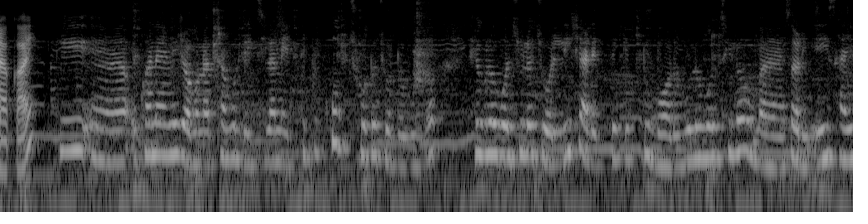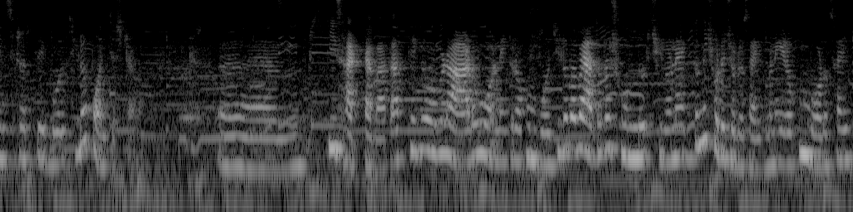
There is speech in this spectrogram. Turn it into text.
টাকায়। কি ওখানে আমি জগন্নাথ ঠাকুর দেখছিলাম এর থেকে খুব ছোট ছোটোগুলো। সেগুলো বলছিল চল্লিশ আর এর থেকে একটু বড়গুলো বলছিল সরি এই সাইজটাতে বলছিল পঞ্চাশ টাকা। ষাট টাকা তার থেকে আমরা আরও অনেক রকম বলছিল, তবে এতটা সুন্দর ছিল না, একদমই ছোটো ছোটো সাইজ মানে এরকম বড় সাইজ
